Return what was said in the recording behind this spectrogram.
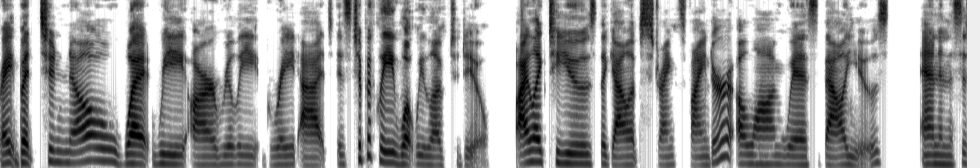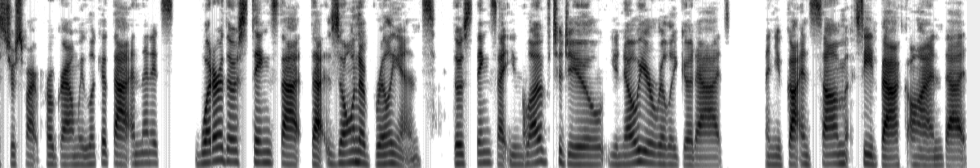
Right. But to know what we are really great at is typically what we love to do. I like to use the Gallup Strengths Finder along with values. And in the SisterSmart program, we look at that. And then it's what are those things that, that zone of brilliance, those things that you love to do, you know, you're really good at, and you've gotten some feedback on that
